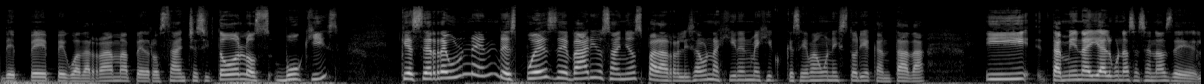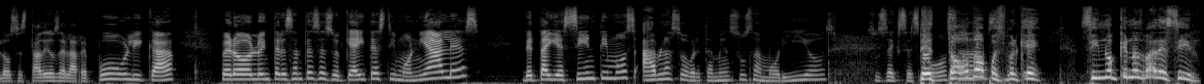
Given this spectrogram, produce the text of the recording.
de Pepe Guadarrama, Pedro Sánchez y todos los bookies que se reúnen después de varios años para realizar una gira en México que se llama Una historia cantada. Y también hay algunas escenas de los estadios de la República. Pero lo interesante es eso, que hay testimoniales, detalles íntimos, habla sobre también sus amoríos, sus ex De todo, pues porque si no, ¿qué nos va a decir?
